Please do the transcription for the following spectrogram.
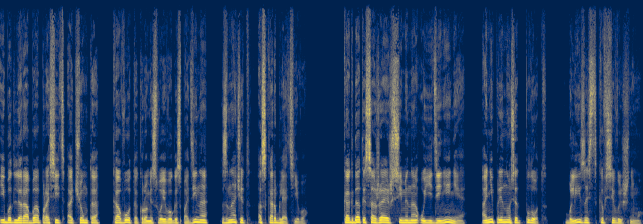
ибо для раба просить о чем-то кого-то, кроме своего господина, значит оскорблять его. Когда ты сажаешь семена уединения, они приносят плод, близость ко Всевышнему.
